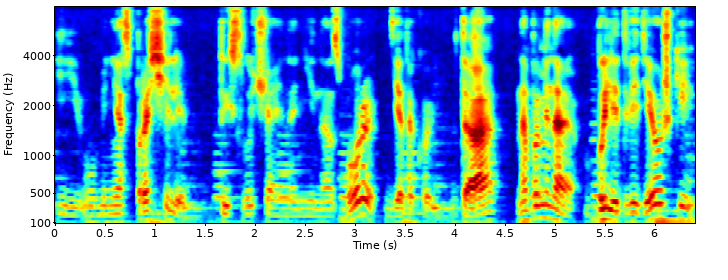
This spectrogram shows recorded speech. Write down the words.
и у меня спросили, ты случайно не на сборы? Я такой, да. Напоминаю, были две девушки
